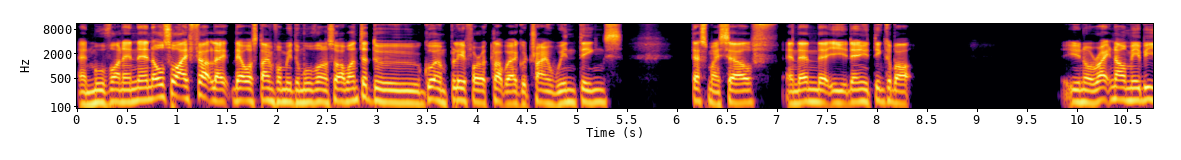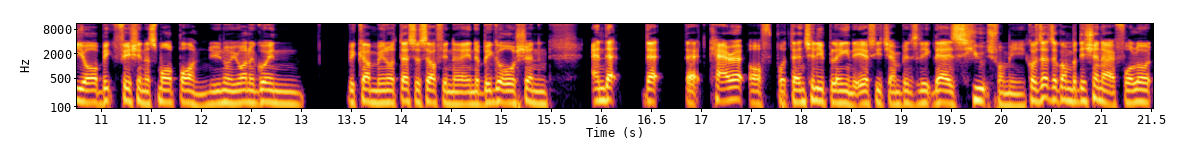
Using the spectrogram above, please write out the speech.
and move on. And then also I felt like there was time for me to move on. So I wanted to go and play for a club where I could try and win things, test myself, and then that you, then you think about, you know, right now maybe you're a big fish in a small pond. You know, you want to go and become, you know, test yourself in a in a bigger ocean, and that that that carrot of potentially playing in the AFC Champions League that is huge for me because that's a competition that I followed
